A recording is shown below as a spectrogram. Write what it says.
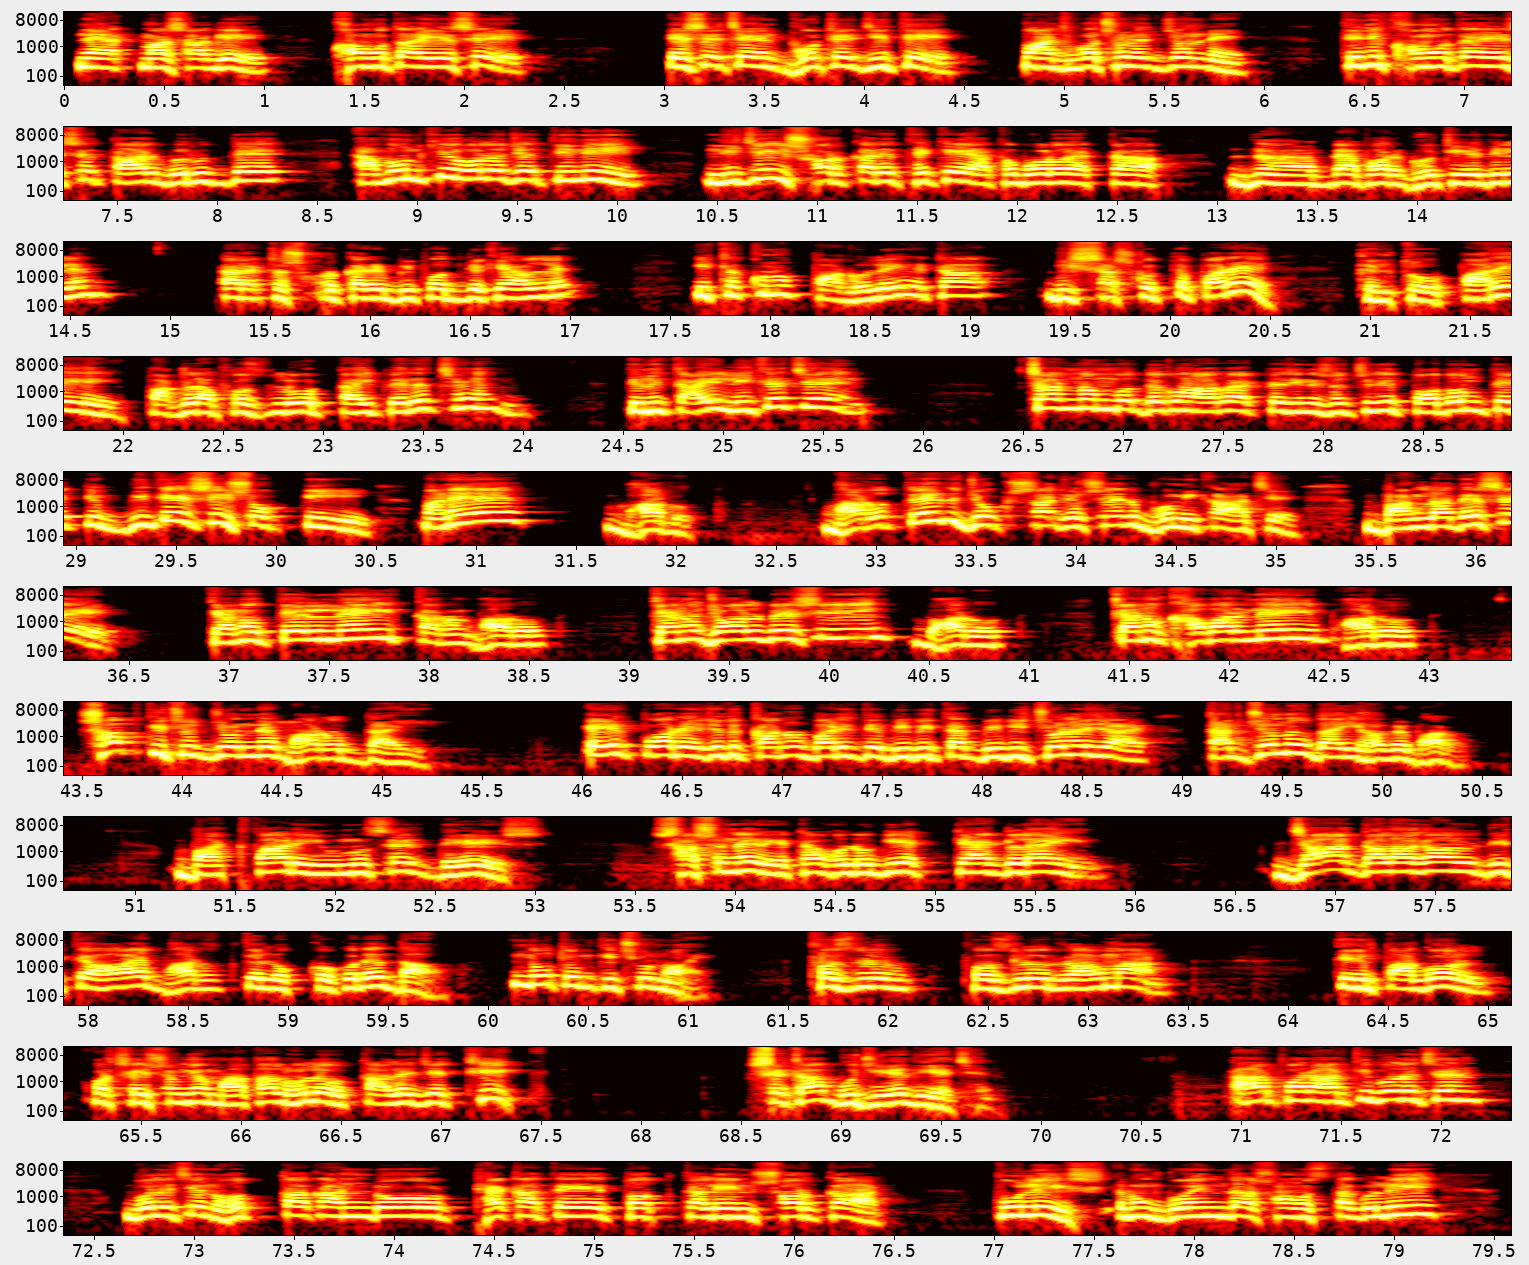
না এক মাস আগে ক্ষমতায় এসে এসেছেন ভোটে জিতে পাঁচ বছরের জন্যে, তিনি ক্ষমতায় এসে তার বিরুদ্ধে এমন কি হলো যে তিনি নিজেই সরকারে থেকে এত বড় একটা ব্যাপার ঘটিয়ে দিলেন। তার একটা সরকারের বিপদ ডেকে আনলেন। এটা কোনো পাগলে এটা বিশ্বাস করতে পারে? কিন্তু পারে, পাগলা ফজলুর তাই পেরেছেন? তিনি তাই লিখেছেন। চার নম্বর, দেখুন, আরও একটা জিনিস হচ্ছে কি, তদন্তে একটি বিদেশি শক্তি মানে ভারত। ভারতের যোগসাজসের ভূমিকা আছে। বাংলাদেশে কেন তেল নেই? কারণ ভারত। কেন জল বেশি? ভারত। কেন খাবার নেই? ভারত। সব কিছুর জন্য ভারত দায়ী। এরপরে যদি কারোর বাড়িতে বিবি বিবিতা বিবি চলে যায়, তার জন্যও দায়ী হবে ভারত। বাটপার ইউনুসের দেশ শাসনের এটা হলো গিয়ে ট্যাগলাইন যা গালাগাল দিতে হয় ভারতকে লক্ষ্য করে দাও। নতুন কিছু নয়। ফজলুর ফজলুর রহমান, তিনি পাগল। ওর সেই সঙ্গে মাতাল হলেও তালে যে ঠিক, সেটা বুঝিয়ে দিয়েছেন। তারপর আর কি বলেছেন? বলেছেন, হত্যাকাণ্ড ঠেকাতে তৎকালীন সরকার, পুলিশ এবং গোয়েন্দা সংস্থাগুলি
